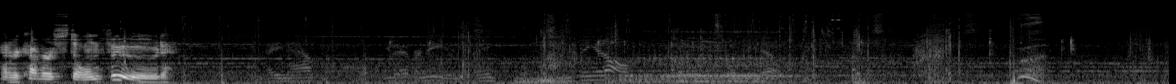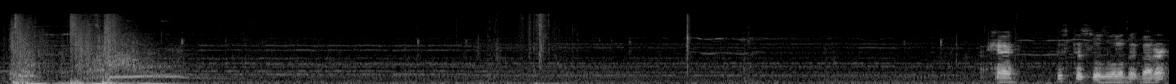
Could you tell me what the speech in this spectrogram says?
Gotta recover stolen food. Little bit better.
